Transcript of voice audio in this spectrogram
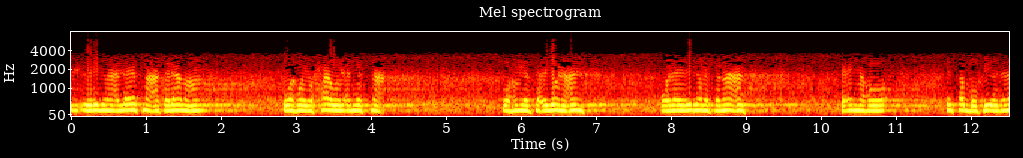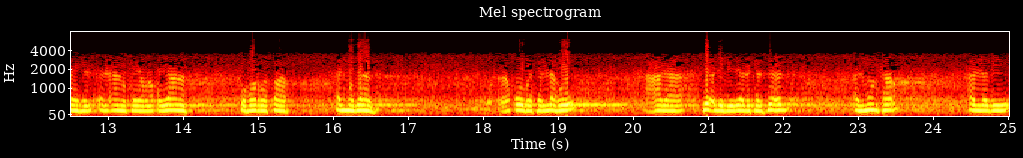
يريدون أن لا يسمع كلامهم وهو يحاول أن يسمع وهم يبتعدون عنه ولا يريدون سماعه فإنه يصب في أذنيه الآن كيوم القيامة وهو الرصاص المذاب عقوبة له على فعله ذلك الفعل المنكر الذي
